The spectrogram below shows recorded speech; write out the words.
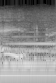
Ayy.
